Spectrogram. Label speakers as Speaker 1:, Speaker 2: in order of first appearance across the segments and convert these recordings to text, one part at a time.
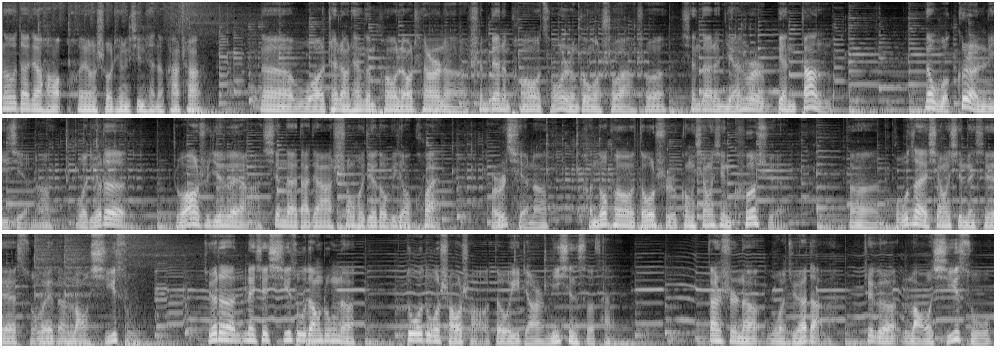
Speaker 1: Hello，大家好，欢迎收听今天的咔嚓。那我这两天跟朋友聊天呢，身边的朋友总有人跟我说啊，说现在的年味儿变淡了。那我个人理解呢，我觉得主要是因为啊，现在大家生活节奏比较快，而且呢，很多朋友都是更相信科学，嗯，不再相信那些所谓的老习俗，觉得那些习俗当中呢，多多少少都有一点迷信色彩。但是呢，我觉得这个老习俗。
